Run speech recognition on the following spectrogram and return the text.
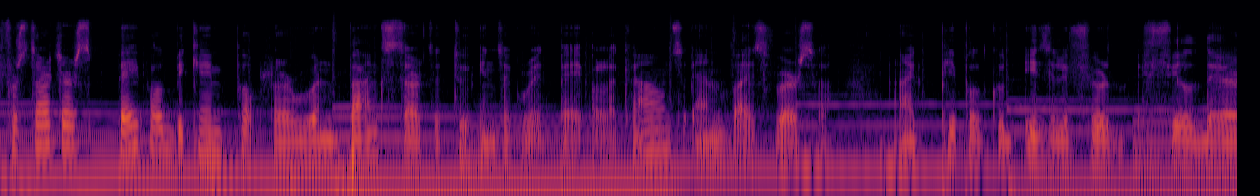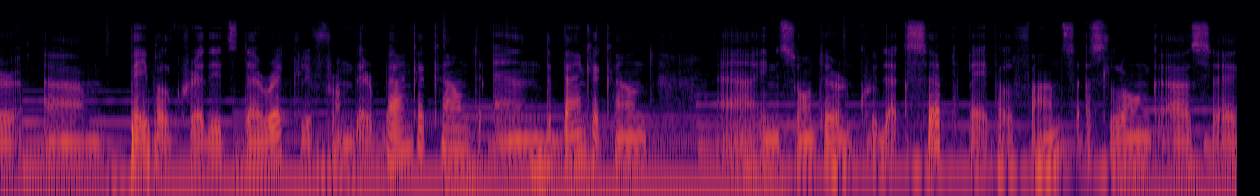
for starters, PayPal became popular when banks started to integrate PayPal accounts and vice versa. Like people could easily fill, fill their um, PayPal credits directly from their bank account, and the bank account uh, in its own turn could accept PayPal funds as long as a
